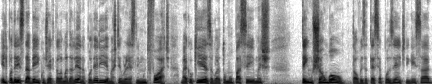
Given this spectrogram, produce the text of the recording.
Ele poderia se dar bem com o Jack Della Madalena? Poderia, mas tem um wrestling muito forte. Michael Chiesa agora tomou um passeio, mas tem um chão bom, talvez até se aposente, ninguém sabe.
